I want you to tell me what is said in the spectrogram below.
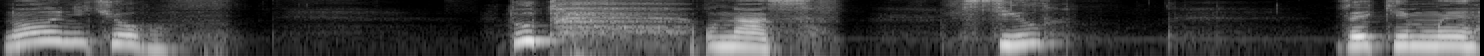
Ну, але нічого. Тут у нас стіл, за яким ми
